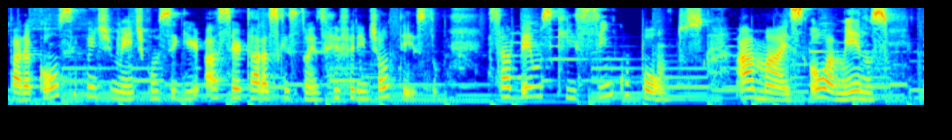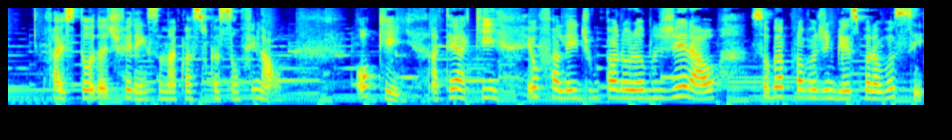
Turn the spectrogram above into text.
para consequentemente conseguir acertar as questões referentes ao texto. Sabemos que cinco pontos a mais ou a menos faz toda a diferença na classificação final. Ok, até aqui eu falei de um panorama geral sobre a prova de inglês para você.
